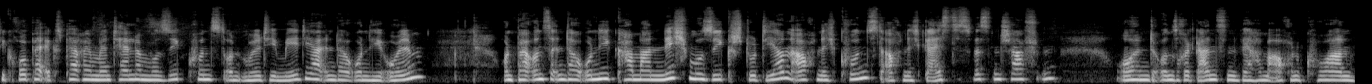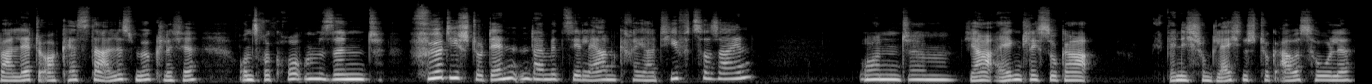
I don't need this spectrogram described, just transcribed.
die Gruppe Experimentelle Musik, Kunst und Multimedia in der Uni Ulm. Und bei uns in der Uni kann man nicht Musik studieren, auch nicht Kunst, auch nicht Geisteswissenschaften und unsere ganzen, wir haben auch ein Chor, ein Ballett, Orchester, alles Mögliche. Unsere Gruppen sind für die Studenten, damit sie lernen, kreativ zu sein. Und ähm, ja, eigentlich sogar, wenn ich schon gleich ein Stück aushole,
